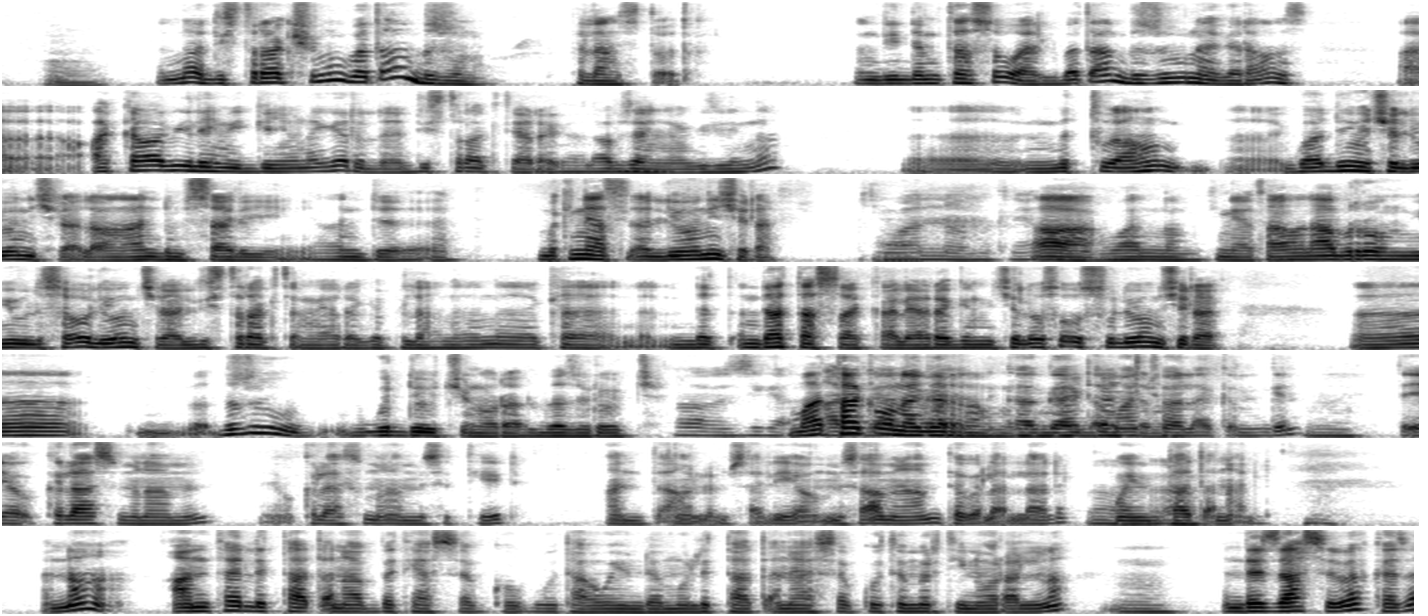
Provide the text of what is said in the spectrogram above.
እና distraction ኑ በጣም ብዙ ነው ፕላን ስትወጣ እንዲህ እንደምታስበው አለ። በጣም ብዙ ነገር አሁን አካባቢ ላይ የሚገኘው ነገር distract ያደርጋል አብዛኛው ጊዜ እና ምቱ አሁን ጓደኞችን ሊሆን ይችላል። አሁን አንድ ምሳሌ አንድ ምክንያት ሊሆን ይችላል። ዋናው ምክንያት? አሁን አብሮ የሚውል ሰው ሊሆን ይችላል። distract የሚያደርግ ፕላንን እንዳታሳካ ሊያደርግ የሚችለው ሰው እሱ ሊሆን ይችላል። ብዙ ጉዳዮች ይኖራሉ በዙሪያዎች። ማታውቀው አጋጥሞ- ነገር ነው ካጋጠማችሁ አላውቅም ግን ያው class ምናምን class ምናምን ስትሄድ አንተ አሁን ለምሳሌ ያው ምሳ ምናምን ትበላለህ አይደል? ወይም ታጠናለህ። እና አንተ ልታጠናበት ያሰብከው ቦታ ወይም ደግሞ ልታጠና ያሰብከው ትምህርት ይኖራል እና እንደዛ አስበህ ከዛ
